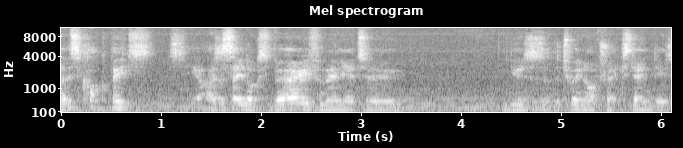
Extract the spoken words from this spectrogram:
Now this cockpit, as I say, looks very familiar to users of the Twin Otter Extended.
